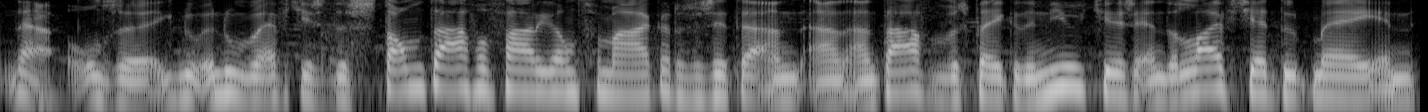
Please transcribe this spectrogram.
nou, onze, ik noem, noem eventjes de stamtafel variant van maken. Dus we zitten aan, aan, aan tafel, we spreken de nieuwtjes en de live chat doet mee. En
